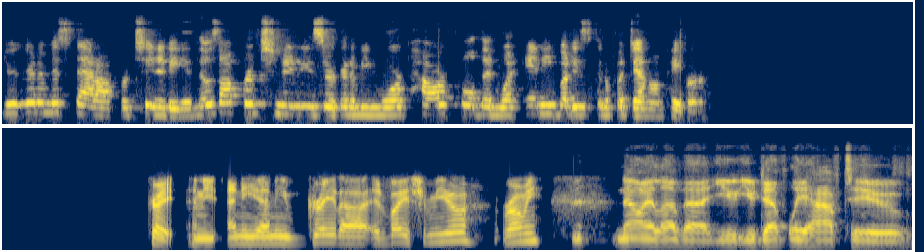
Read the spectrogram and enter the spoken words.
you're going to miss that opportunity. And those opportunities are going to be more powerful than what anybody's going to put down on paper. Great. Any any any great uh, advice from you, Romy? No, I love that. You you definitely have to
